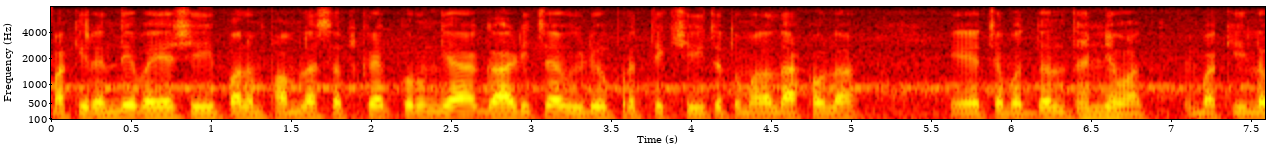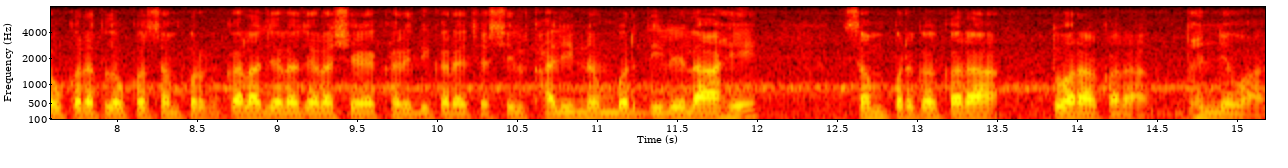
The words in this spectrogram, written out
बाकी रंदे भैया शेळी पालन फार्मला सबस्क्राईब करून घ्या. गाडीचा व्हिडिओ प्रत्येक शेळीचा तुम्हाला दाखवला. याच्याबद्दल धन्यवाद. बाकी लवकरात लवकर संपर्क करा. ज्याला ज्याला शेळ्या खरेदी करायच्या असेल खाली नंबर दिलेला आहे. संपर्क करा त्वरा करा. धन्यवाद.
